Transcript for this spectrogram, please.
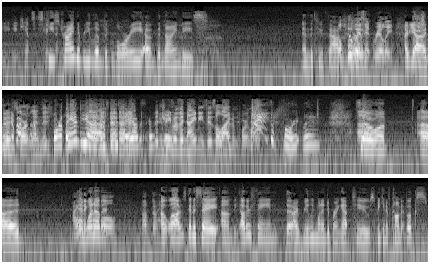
you, you can't sustain. He's it. trying to relive the glory of the '90s and the 2000s. Well, who isn't really? Uh, yeah, I moved to Portland. The, Portlandia. I was going to say I was the dream of the '90s is alive in Portland. Portland. So, um, uh, I had one other- couple. Oh, go ahead. oh well, I was going to say um, the other thing that I really wanted to bring up too. Speaking of comic books,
